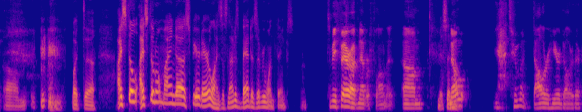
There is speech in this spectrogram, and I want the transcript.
um, but uh, I still, I still don't mind uh, Spirit Airlines. It's not as bad as everyone thinks. To be fair, I've never flown it. Um, Missing no, out. yeah, too much dollar here, dollar there.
